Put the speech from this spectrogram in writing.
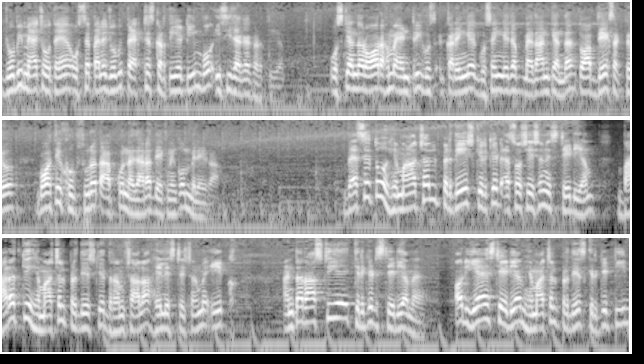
जो भी मैच होते हैं, उससे पहले जो भी प्रैक्टिस करती है टीम वो इसी जगह करती है। उसके अंदर और हम एंट्री घुस, करेंगे, घुसेंगे जब मैदान के अंदर तो आप देख सकते हो, बहुत ही खूबसूरत आपको नज़ारा देखने को मिलेगा। वैसे तो Himachal Pradesh cricket association stadium Bharat के हिमाचल प्रदेश के धर्मशाला हिल स्टेशन में एक अंतर्राष्ट्रीय क्रिकेट स्टेडियम है और यह stadium Himachal Pradesh cricket team,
